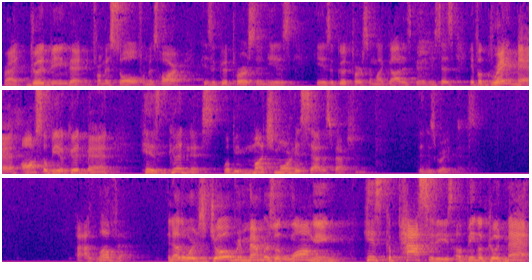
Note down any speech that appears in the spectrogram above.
right? Good being that from his soul, from his heart, he's a good person. He is, he is a good person like God is good. He says, If a great man also be a good man, his goodness will be much more his satisfaction than his greatness. I love that. In other words, Job remembers with longing his capacities of being a good man.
